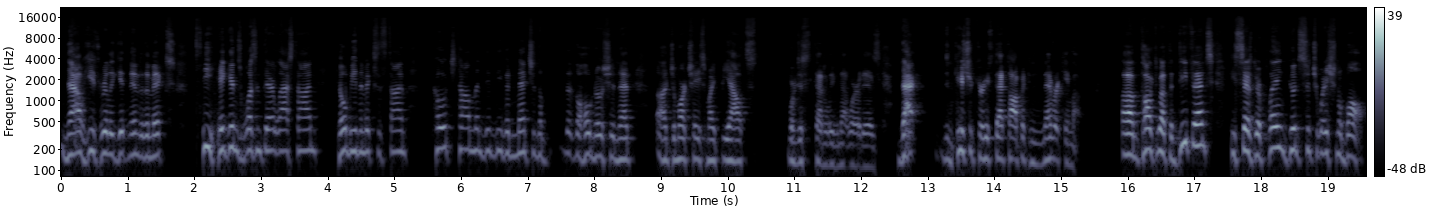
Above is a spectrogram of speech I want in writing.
now he's really getting into the mix. Tee Higgins wasn't there last time. He'll be in the mix this time. Coach Tomlin didn't even mention the the, the whole notion that uh, Ja'Marr Chase might be out. We're just kind of leaving that where it is. That, in case you're curious, that topic never came up. Um, talked about the defense. He says they're playing good situational ball.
